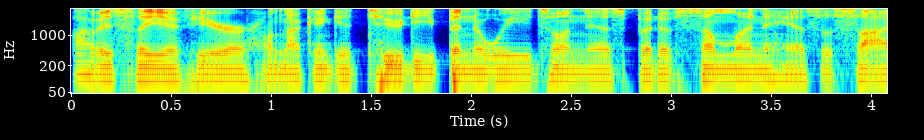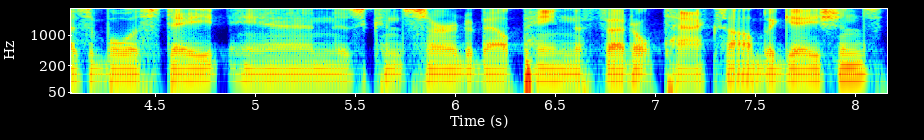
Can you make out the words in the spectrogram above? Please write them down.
Obviously, if you're, I'm not going to get too deep in the weeds on this, but if someone has a sizable estate and is concerned about paying the federal tax obligations,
